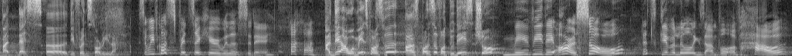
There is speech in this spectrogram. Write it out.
but that's a different story lah. So we've got Spritzer here with us today. Are they our main sponsor, uh, sponsor for today's show? Maybe they are. So let's give a little example of how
